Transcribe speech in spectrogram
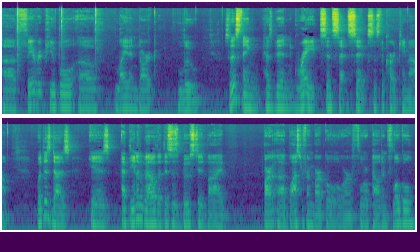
uh, favorite pupil of light and dark Lou. So this thing has been great since set 6, since the card came out. What this does is, at the end of the battle that this is boosted by Bar uh, Blaster Friend Barkle or Floral Paladin Flogal,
